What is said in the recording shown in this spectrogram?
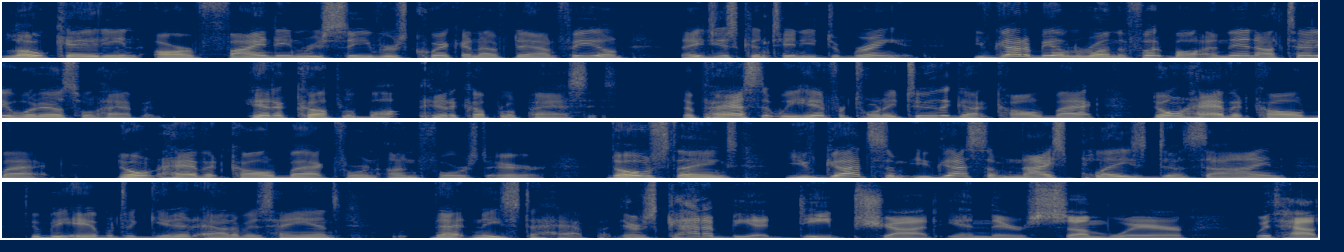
locating or finding receivers quick enough downfield, they just continued to bring it. You've got to be able to run the football, and then I'll tell you what else will happen: hit a couple of ball, hit a couple of passes. The pass that we hit for 22 that got called back, don't have it called back. Don't have it called back for an unforced error. Those things you've got some you've got some nice plays designed to be able to get it out of his hands. That needs to happen. There's got to be a deep shot in there somewhere with how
